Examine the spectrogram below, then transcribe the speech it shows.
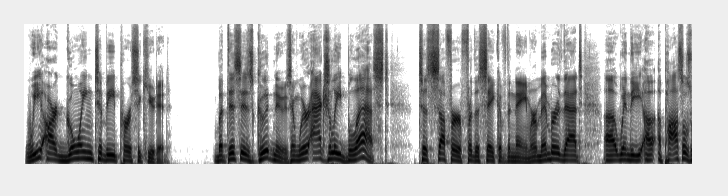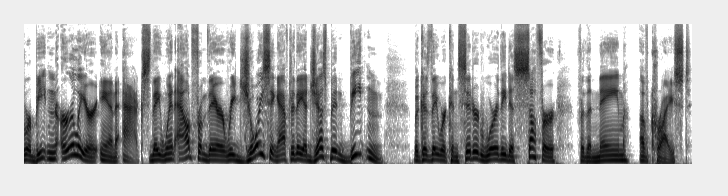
We are going to be persecuted. But this is good news, and we're actually blessed to suffer for the sake of the name. Remember that uh, when the uh, apostles were beaten earlier in Acts, they went out from there rejoicing after they had just been beaten because they were considered worthy to suffer for the name of Christ.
